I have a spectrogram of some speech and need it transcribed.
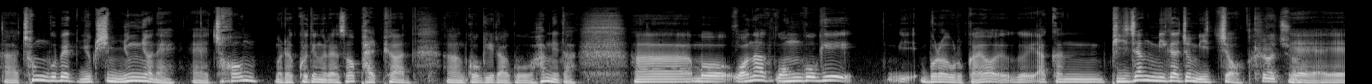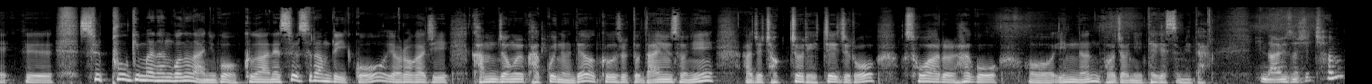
1966년에 아, 처음 레코딩을 해서 발표한 아, 곡이라고 합니다. 아, 뭐 워낙 원곡이 뭐라 그럴까요? 그 약간 비장미가 좀 있죠. 그렇죠. 예, 예, 그 슬프기만 한 거는 아니고 그 안에 쓸쓸함도 있고 여러 가지 감정을 갖고 있는데요. 그것을 또 나윤선이 아주 적절히 재즈로 소화를 하고 어, 있는 버전이 되겠습니다. 나윤선 씨 참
